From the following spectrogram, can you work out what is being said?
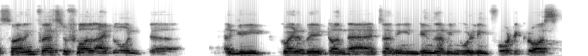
so I think first of all, I don't uh, agree quite a bit on that. So, I think Indians have been holding fort across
